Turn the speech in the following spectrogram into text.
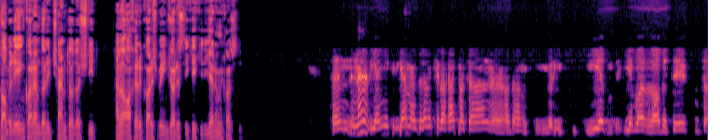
سابقه این کارم دارید چند تا داشتید. همه آخر کارش به اینجا رسید که یکی دیگر رو می‌خواستید. نه یعنی یکی دیگر منظورم که فقط مثلا آدم یه, یه بار رابطه کوتاه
